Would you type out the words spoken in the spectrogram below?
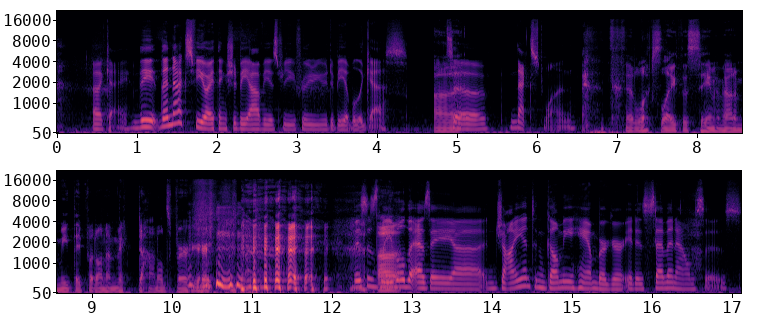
okay. the The next few I think should be obvious for you for you to be able to guess. Uh, so Next one. It looks like the same amount of meat they put on a McDonald's burger. This is Uh, labeled as a uh, giant gummy hamburger. It is seven ounces.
